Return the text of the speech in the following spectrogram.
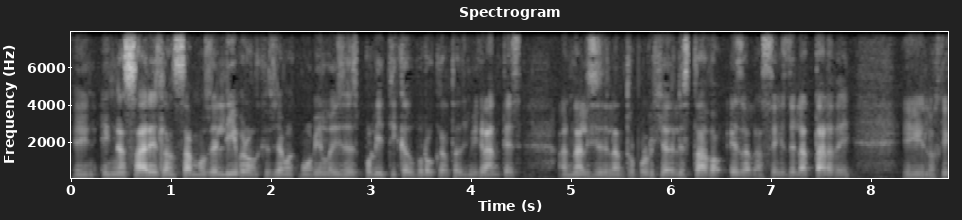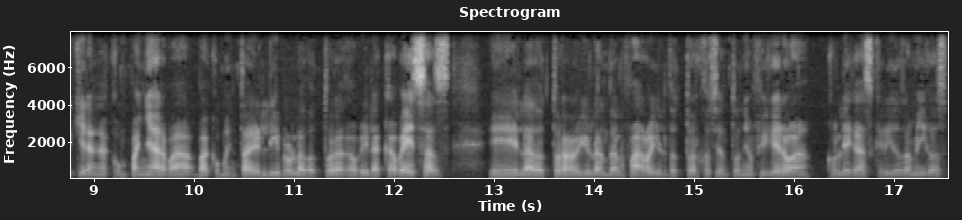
En, en, Azares lanzamos el libro que se llama, como bien lo dices, Políticas, Burócratas y Migrantes, Análisis de la Antropología del Estado. Es a las 6 de la tarde. Eh, los que quieran acompañar, va, va, a comentar el libro la doctora Gabriela Cabezas, eh, la doctora Yolanda Alfaro y el doctor José Antonio Figueroa, colegas, queridos amigos.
